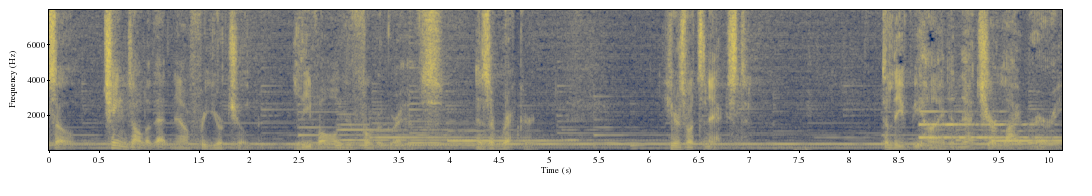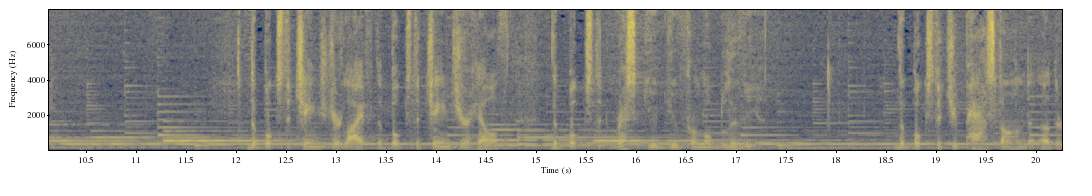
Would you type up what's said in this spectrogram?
So change all of that now for your children. Leave all your photographs as a record. Here's what's next to leave behind, and that's your library. The books that changed your life, the books that changed your health, the books that rescued you from oblivion, the books that you passed on to other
